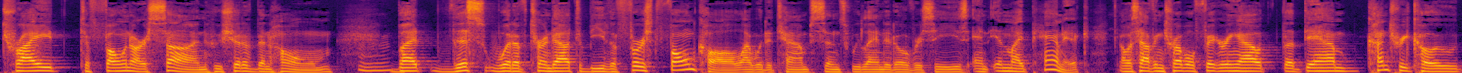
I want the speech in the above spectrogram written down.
tried to phone our son, who should have been home, mm-hmm. but this would have turned out to be the first phone call I would attempt since we landed overseas. And in my panic, I was having trouble figuring out the damn country code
